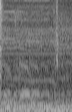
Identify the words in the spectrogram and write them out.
dum, dum.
